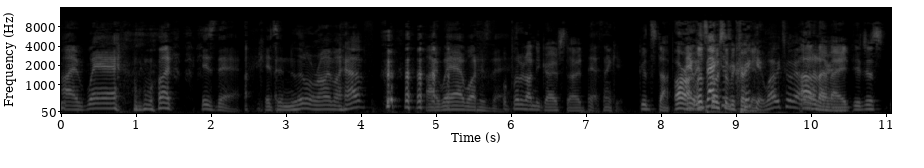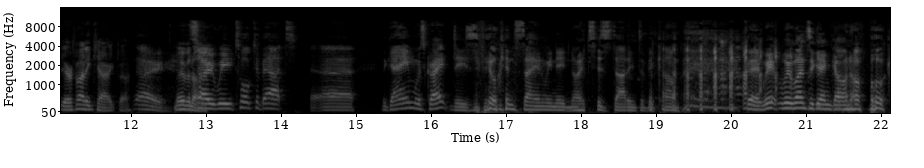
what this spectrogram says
I wear what is there. It's a little rhyme I have. I wear what is there. We'll put it on your gravestone. Yeah, thank you. Good stuff. All right, Anyway, let's talk some the cricket. cricket. Why are we talking about? I don't know, mate. You're just you're a funny character. No. Moving on. So we talked about uh, the game was great. Geez, Wilkins saying we need notes is starting to become. Yeah, we, we're once again going off book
